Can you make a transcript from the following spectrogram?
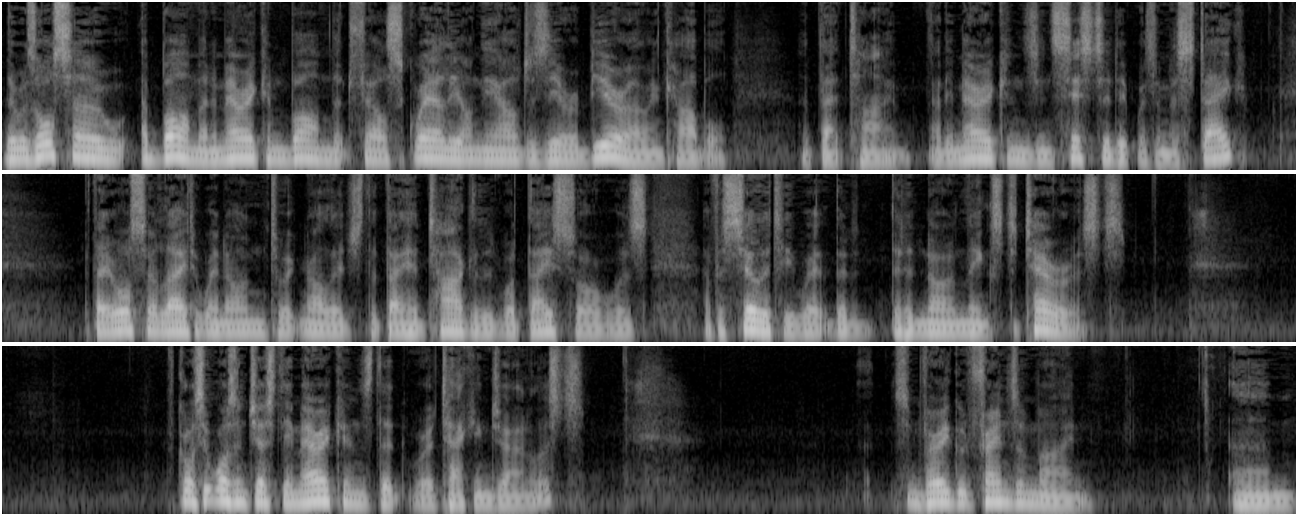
There was also a bomb, an American bomb, that fell squarely on the Al Jazeera bureau in Kabul at that time. Now, the Americans insisted it was a mistake, but they also later went on to acknowledge that they had targeted what they saw was a facility where, that, that had known links to terrorists. Of course, it wasn't just the Americans that were attacking journalists. Some very good friends of mine um,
